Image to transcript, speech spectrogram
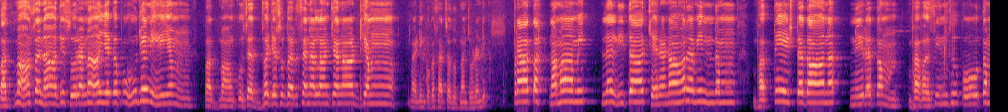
పద్మాసనాదిసురనాయక పూజనీయం పద్మాంకుశధ్వజ సుదర్శన లాంఛనాఢ్యం మళ్ళీ ఇంకొకసారి చదువుతున్నాను చూడండి. ప్రాత నమామి లలితా చరణారవిందం భక్తేష్టదాన నిరతం భవ సింధుపోతం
